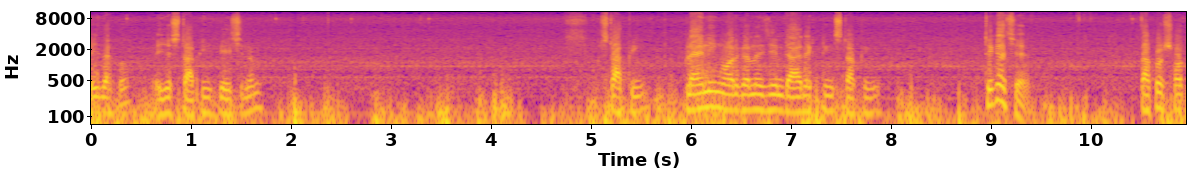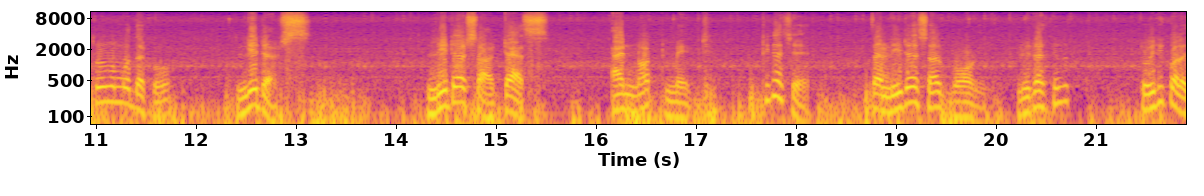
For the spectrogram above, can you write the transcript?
এই দেখো, এই যে স্টাফিং পেয়েছিলাম। Staffing, planning, organising, directing, staffing, ঠিক আছে? তারপর সতেরো নম্বর দেখো, leaders. Leaders are dash and not made ঠিক আছে? তার লিডার্স আর বর্ন, লিডার কিন্তু তৈরি করা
